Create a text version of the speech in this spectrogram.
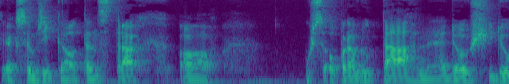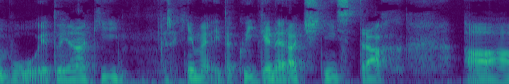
jak jsem říkal, ten strach a, už se opravdu táhne delší dobu. Je to nějaký, řekněme, i takový generační strach, A,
